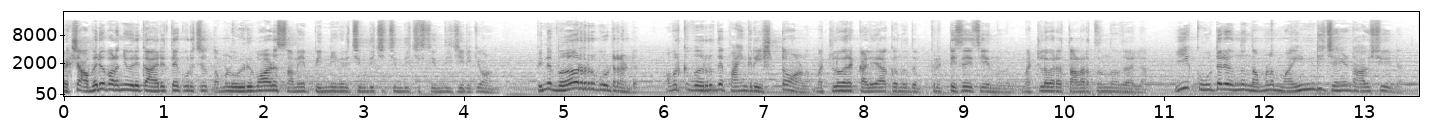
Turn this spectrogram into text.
പക്ഷെ അവർ പറഞ്ഞ ഒരു കാര്യത്തെക്കുറിച്ച് നമ്മൾ ഒരുപാട് സമയം പിന്നെ ഇങ്ങനെ ചിന്തിച്ച് ചിന്തിച്ച് ചിന്തിച്ചിരിക്കുവാണ്. പിന്നെ വേറൊരു കൂട്ടരുണ്ട്. അവർക്ക് വെറുതെ ഭയങ്കര ഇഷ്ടമാണ് മറ്റുള്ളവരെ കളിയാക്കുന്നതും ക്രിട്ടിസൈസ് ചെയ്യുന്നതും മറ്റുള്ളവരെ തളർത്തുന്നതും അല്ല ഈ കൂട്ടരെ ഒന്നും നമ്മൾ മൈൻഡ് ചെയ്യേണ്ട ആവശ്യമില്ല.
